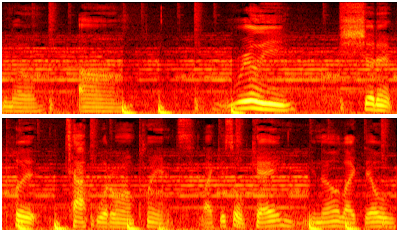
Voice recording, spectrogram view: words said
you know, um, really shouldn't put tap water on plants. Like it's okay, you know, like they'll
